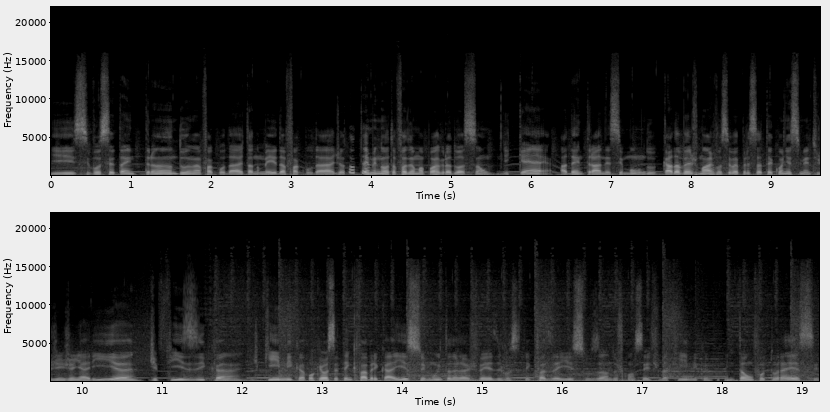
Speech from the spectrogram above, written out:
E se você está entrando na faculdade, está no meio da faculdade, ou não terminou, está fazendo uma pós-graduação e quer adentrar nesse mundo, cada vez mais você vai precisar ter conhecimento de engenharia, de física, de química, porque você tem que fabricar isso e muitas das vezes você tem que fazer isso usando os conceitos da química. Então o futuro é esse interesse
